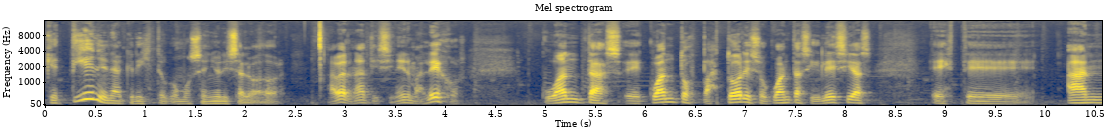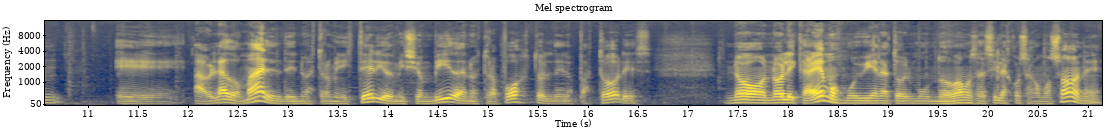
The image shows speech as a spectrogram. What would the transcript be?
que tienen a Cristo como Señor y Salvador. A ver, Nati, sin ir más lejos, ¿cuántas, eh, ¿cuántos pastores o cuántas iglesias este, han eh, hablado mal de nuestro ministerio de Misión Vida, de nuestro apóstol, de los pastores? No, no le caemos muy bien a todo el mundo, vamos a decir las cosas como son. ¿eh?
